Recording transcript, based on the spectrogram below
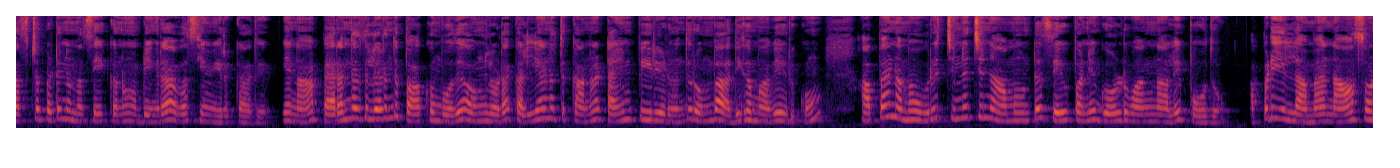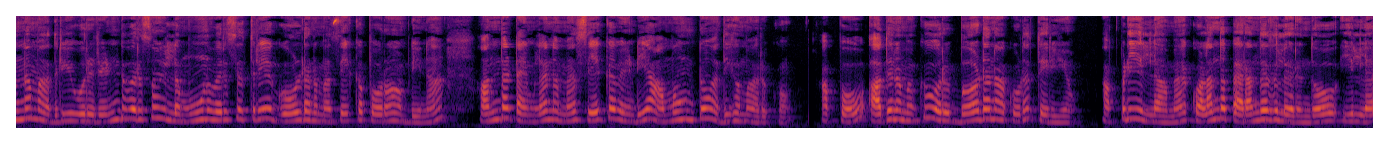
கஷ்டப்பட்டு நம்ம சேர்க்கணும் அப்படிங்கிற அவசியம் இருக்காது. ஏன்னா பிறந்ததுலேருந்து பார்க்கும்போது அவங்களோட கல்யாணத்துக்கான டைம் பீரியட் வந்து ரொம்ப அதிகமாகவே இருக்கும். அப்போ நம்ம ஒரு சின்ன சின்ன அமௌண்ட்டை சேவ் பண்ணி கோல்டு வாங்கினாலே போதும். அப்படி இல்லாமல் நான் சொன்ன மாதிரி ஒரு ரெண்டு வருஷம் இல்லை மூணு வருஷத்துலேயே கோல்டை நம்ம சேர்க்க போகிறோம் அப்படின்னா அந்த டைமில் நம்ம சேர்க்க வேண்டிய அமௌண்ட்டும் அதிகமாக இருக்கும். அப்போது அது நமக்கு ஒரு பேர்டனாக கூட தெரியும். அப்படி இல்லாமல் குழந்த பிறந்ததுலேருந்தோ இல்லை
